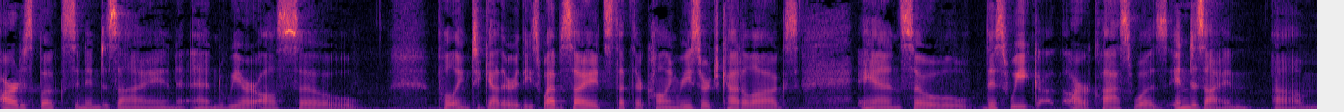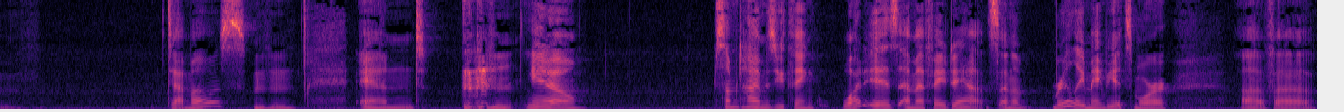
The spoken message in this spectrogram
artist books in InDesign, and we are also pulling together these websites that they're calling research catalogs. And so this week, our class was InDesign um, demos. Mm-hmm. And, you know, sometimes you think, what is MFA dance? And uh, really, maybe it's more of a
